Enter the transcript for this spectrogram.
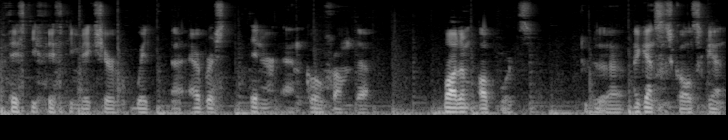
50-50 mixture with uh, airbrush thinner and go from the bottom upwards the, against the skulls again.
